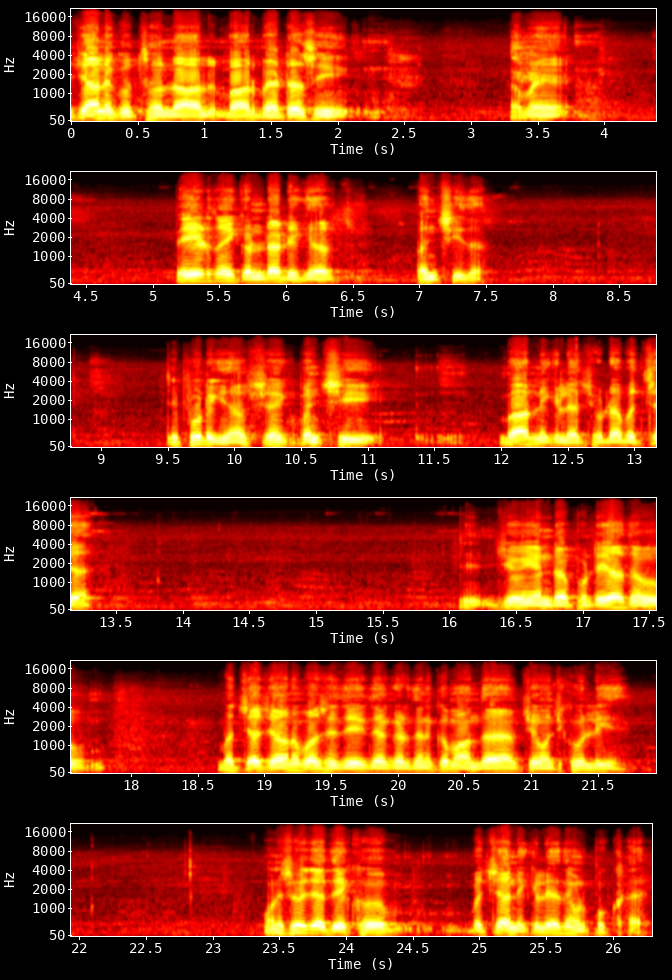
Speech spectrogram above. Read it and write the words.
ਅਚਾਨਕ ਉੱਥੋਂ ਨਾਲ ਬਾਹਰ ਬੈਠਾ ਸੀ। ਆਪਣੇ ਪੇੜ ਤੋਂ ਇੱਕ ਅੰਡਾ ਡਿੱਗਿਆ ਪੰਛੀ ਦਾ। ਤੇ ਫੁੱਟ ਗਿਆ ਉਸ ਇੱਕ ਪੰਛੀ ਬਾਹਰ ਨਿਕਲਿਆ, ਛੋਟਾ ਬੱਚਾ। ਤੇ ਜਿਉਂ ਹੀ ਅੰਡਾ ਫੁੱਟਿਆ ਤਾਂ ਉਹ ਬੱਚਾ ਚਾਰੋਂ ਪਾਸੇ ਦੇਖਦਾ, ਗਰਦਨ ਘੁਮਾਉਂਦਾ, ਚੌਂਚ ਖੋਲੀ ਹੁਣ ਸੋਚਿਆ, ਦੇਖੋ, ਬੱਚਾ ਨਿਕਲਿਆ ਤੇ ਹੁਣ ਭੁੱਖਾ ਹੈ।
